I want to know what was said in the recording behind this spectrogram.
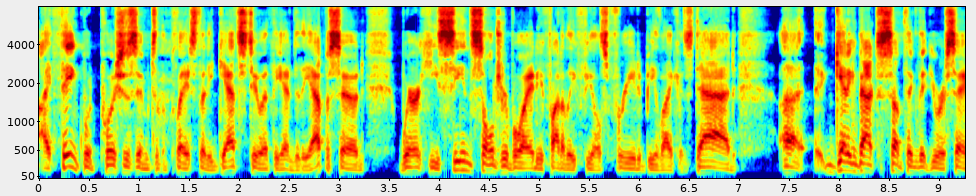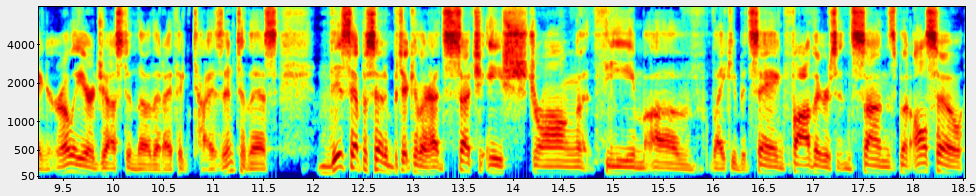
I think, what pushes him to the place that he gets to at the end of the episode, where he's seen Soldier Boy and he finally feels free to be like his dad. Uh, getting back to something that you were saying earlier, Justin, though, that I think ties into this, this episode in particular had such a strong theme of, like you've been saying, fathers and sons, but also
